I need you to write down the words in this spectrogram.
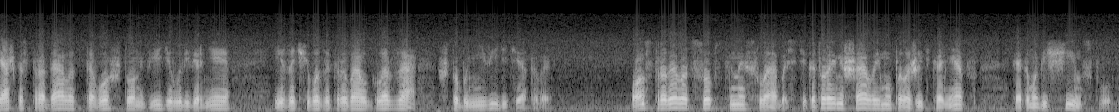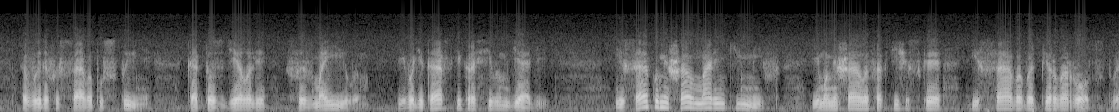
тяжко страдал от того, что он видел, или вернее, из-за чего закрывал глаза, чтобы не видеть этого. Он страдал от собственной слабости, которая мешала ему положить конец этому бесчинству, выдав Исава пустыне, как то сделали с Измаилом его дикарски красивым дядей. Исааку мешал маленький миф, ему мешало фактическое Исавово первородство,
